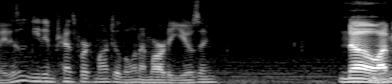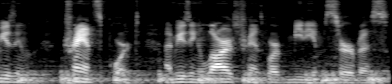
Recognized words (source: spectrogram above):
Wait, isn't medium transport module the one I'm already using? No, I'm using transport. I'm using large transport medium service.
